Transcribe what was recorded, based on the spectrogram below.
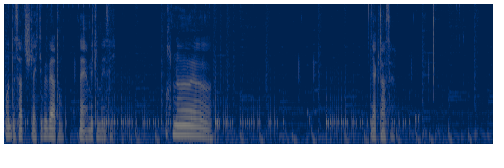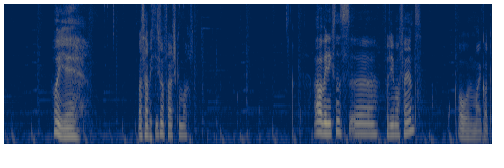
Und es hat schlechte Bewertung. Naja, mittelmäßig. Ach nö. Ja, klasse. Oh je. Was habe ich diesmal falsch gemacht? Aber wenigstens äh, verlieren wir Fans. Oh mein Gott.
